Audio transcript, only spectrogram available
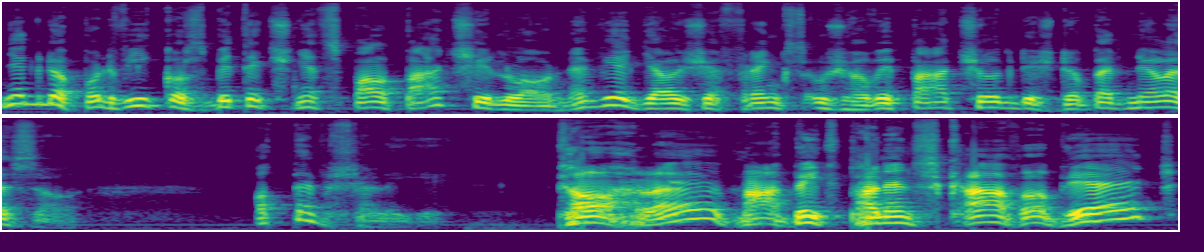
Někdo pod víko zbytečně spal páčidlo, nevěděl, že Franks už ho vypáčil, když do bedny lezl. Otevřeli ji. Tohle má být panenská oběť?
